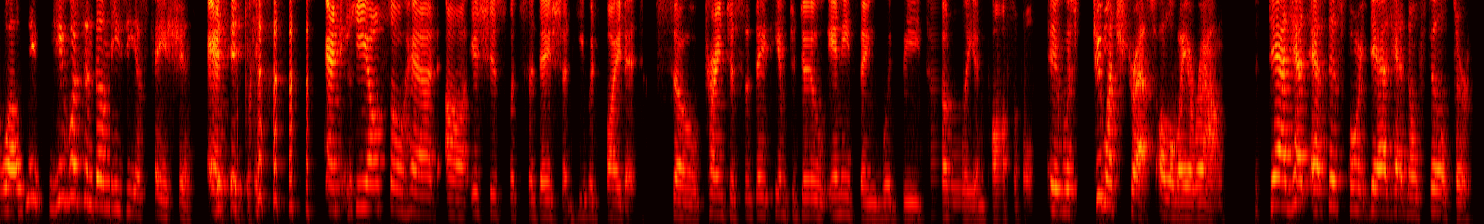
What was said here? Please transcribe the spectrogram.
well, he, he wasn't the easiest patient. And and he also had uh, issues with sedation. He would fight it. So trying to sedate him to do anything would be totally impossible. it was too much stress all the way around. Dad had, at this point, Dad had no filter.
